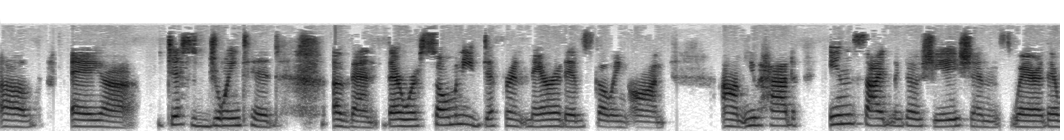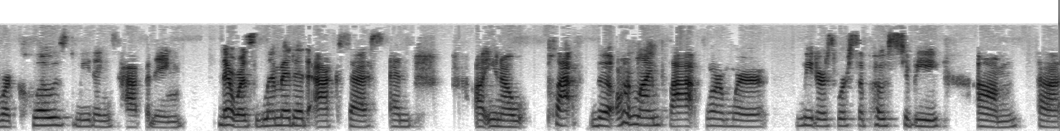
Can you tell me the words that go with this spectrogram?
of a uh, disjointed event. There were so many different narratives going on. Um, you had inside negotiations where there were closed meetings happening. There was limited access and, uh, you know, plat- the online platform where leaders were supposed to be um, uh,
